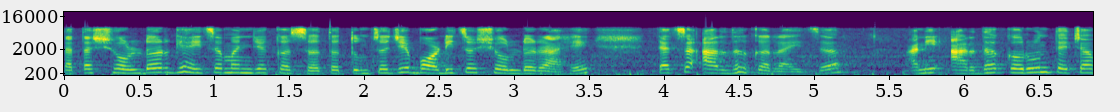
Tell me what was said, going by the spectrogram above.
तर आता शोल्डर घ्यायचं म्हणजे कसं? तर तुमचं जे बॉडीचं शोल्डर आहे त्याचं अर्धं करायचं. आणि अर्धा करून त्याच्या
